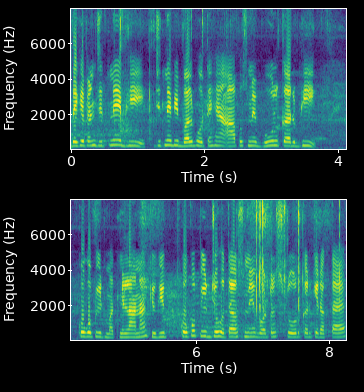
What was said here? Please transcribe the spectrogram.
देखिए फ्रेंड्स जितने भी जितने भी बल्ब होते हैं, आप उसमें भूल कर भी कोकोपीट मत मिलाना, क्योंकि कोकोपीट जो होता है उसमें वाटर स्टोर करके रखता है।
